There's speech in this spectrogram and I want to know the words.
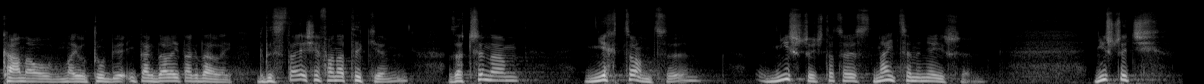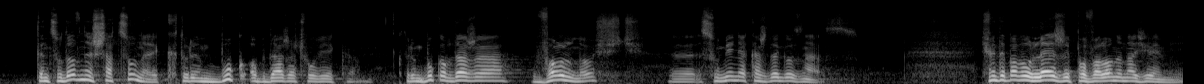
kanał na YouTubie i tak dalej, i tak dalej. Gdy staję się fanatykiem, zaczynam niechcący niszczyć to, co jest najcenniejsze. Niszczyć ten cudowny szacunek, którym Bóg obdarza człowieka, którym Bóg obdarza wolność e, sumienia każdego z nas. Święty Paweł leży powalony na ziemi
